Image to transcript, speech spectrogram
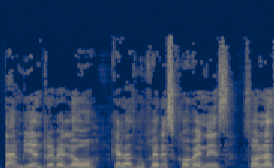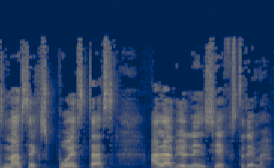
También reveló que las mujeres jóvenes son las más expuestas a la violencia extrema.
